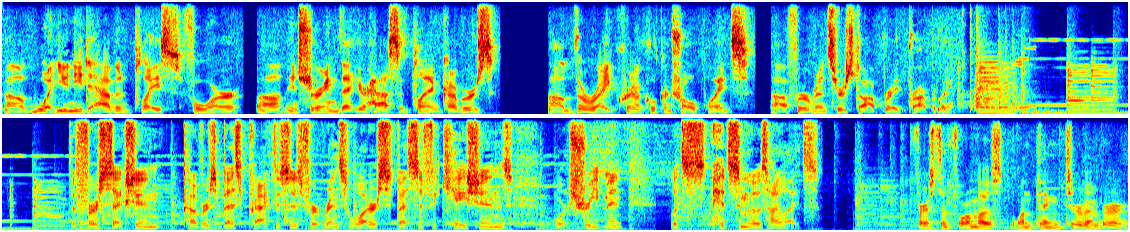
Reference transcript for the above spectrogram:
uh, what you need to have in place for um, ensuring that your HACCP plan covers um, the right critical control points uh, for rinsers to operate properly. The first section covers best practices for rinse water specifications or treatment. Let's hit some of those highlights. First and foremost, one thing to remember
